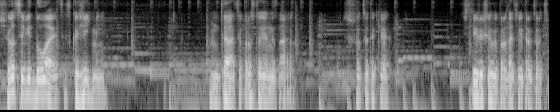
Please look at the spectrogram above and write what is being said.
Що це відбувається? Скажіть мені. Да, це просто я не знаю. Що це таке? Всі вирішили продати свої тракторці.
